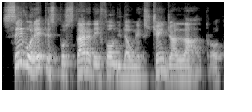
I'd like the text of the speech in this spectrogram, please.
se volete spostare dei fondi da un exchange all'altro,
